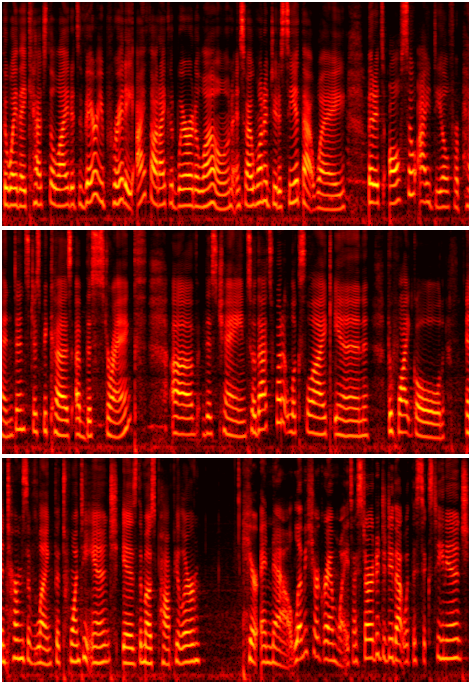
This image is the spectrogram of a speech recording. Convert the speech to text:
the way they catch the light. It's very pretty. I thought I could wear it alone, and so I wanted you to see it that way. But it's also ideal for pendants just because of the strength of this chain. So that's what it looks like in the white gold. In terms of length, the 20 inch is the most popular here and now. Let me share gram weights. I started to do that with the 16 inch.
